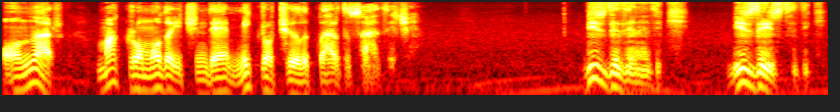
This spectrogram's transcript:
onlar makro moda içinde mikro çığlıklardı sadece. Biz de denedik. Biz de istedik.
